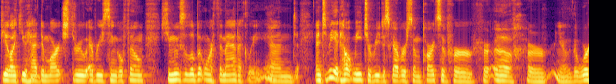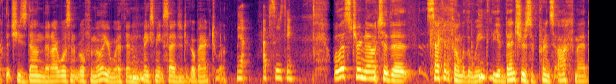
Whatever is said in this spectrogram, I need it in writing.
feel like you had to march through every single film. She moves a little bit more thematically. Yeah. And and to me, it helped me to rediscover some parts of her, her of her, you know, the work that she's done that I wasn't real familiar with and mm-hmm. makes me excited to go back to her. Yeah, absolutely. Well, let's turn now to the second film of the week, The Adventures of Prince Ahmed.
